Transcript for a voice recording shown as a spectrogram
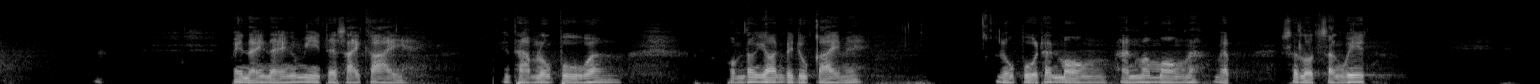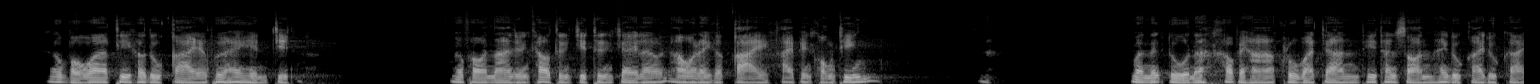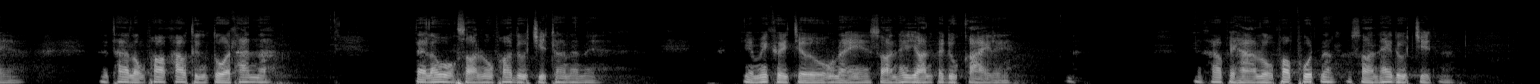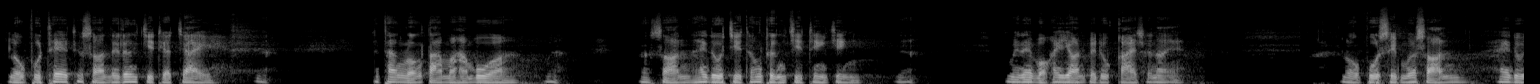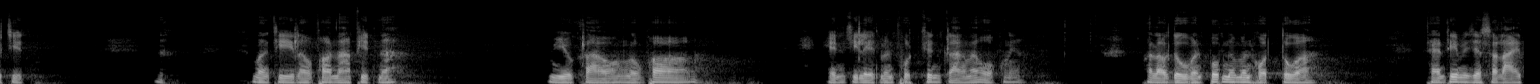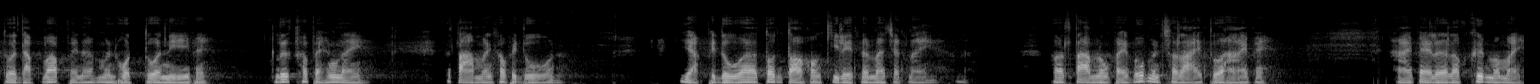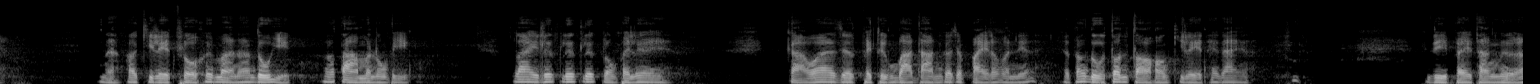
ไปไหนๆก็มีแต่สายกายถามหลวงปู่ว่า ผมต้องย้อนไปดูกายไหมหลวงปู่ท่านมองหันมามองนะแบบสลดสังเวชก็บอกว่าที่เขาดูกายเพื่อให้เห็นจิต เมื่อภาวนาจนเข้าถึงจิตถึงใจแล้วเอาอะไรกับกายกายเป็นของทิ้ง มันนึกดูนะ เข้าไปหาครูบาอาจารย์ที่ท่านสอนให้ดูกายดูกายถ้าหลวงพ่อเข้าถึงตัวท่านนะ แต่ละองค์สอนหลวงพ่อดูจิตทั้งนั้นเลยยังไม่เคยเจอองค์ไหน สอนให้ย้อนไปดูกายเลยเข้าไปหาหลวงพ่อพุธนะสอนให้ดูจิตหลวงปู่เทศจะสอนในเรื่องจิตกับใจทั้งหลวงตามหาบัว สอนให้ดูจิตต้องถึงจิตจริง ๆ ไม่ได้บอกให้ย้อนไปดูกายซะหน่อยหลวงปู่สิมก็สอนให้ดูจิต บางทีเราภาวนาผิดนะ มีอยู่คราวหลวงพ่อ เห็นกิเลสมันผุดขึ้นกลางหน้าอกเนี่ยพอเราดูมันปุ๊บนะมันหดตัว แทนที่มันจะสลายตัวดับวับไปนะ มันหดตัวหนีไป ลึกเข้าไปข้างในก็ตามมันเข้าไปดู อยากไปดูว่าต้นต่อของกิเลสมันมาจากไหน พอตามลงไปปุ๊บมันสลายตัวหายไป หายไปเลยเราขึ้นมาใหม่นะพอกิเลสโผล่ขึ้นมานะดูอีกก็ตามมันลงไปอีก ไล่ลึกๆๆลงไปเรื่อยกล่าวว่าจะไปถึงบาดาลก็จะไปแล้ววันนี้จะต้องดูต้นต่อของกิเลสให้ได้ ดีไปทางเหนือ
